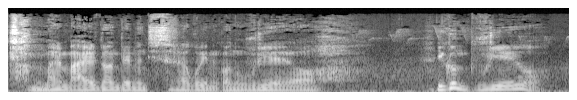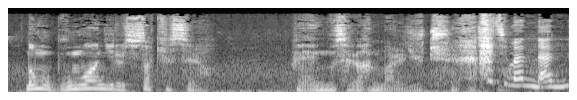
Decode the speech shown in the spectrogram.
정말 말도 안 되는 짓을 하고 있는 건 우리예요. 이건 무리예요. 너무 무모한 일을 시작했어요. 그 앵무새가 한 말을 유추해. 하지만 난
